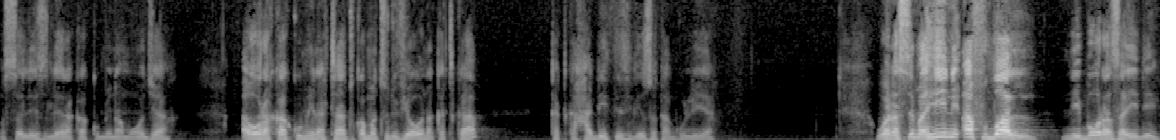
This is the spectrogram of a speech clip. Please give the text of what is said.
Masali zile rakaa kumi na moja au rakaa kumi na tatu kama tulivyoona katika katika hadithi zilizotangulia wanasema hii ni afdal ni bora zaidi.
